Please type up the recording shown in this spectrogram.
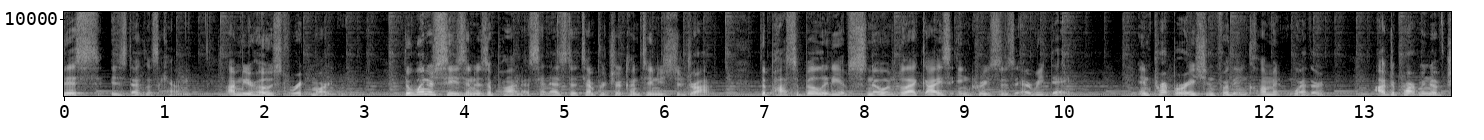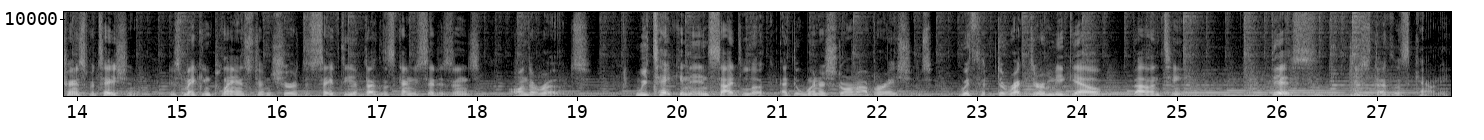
This is Douglas County. I'm your host, Rick Martin. The winter season is upon us, and as the temperature continues to drop, the possibility of snow and black ice increases every day. In preparation for the inclement weather, our Department of Transportation is making plans to ensure the safety of Douglas County citizens on the roads. We take an inside look at the winter storm operations with Director Miguel Valentin. This is Douglas County.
